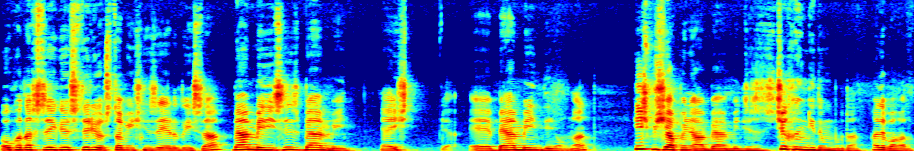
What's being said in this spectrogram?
O kadar size gösteriyoruz tabii işinize yaradıysa. Beğenmediyseniz beğenmeyin. Yani işte e, beğenmeyin diyorum lan. Hiçbir şey yapmayın abi beğenmediyseniz. Çıkın gidin buradan. Hadi bakalım.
